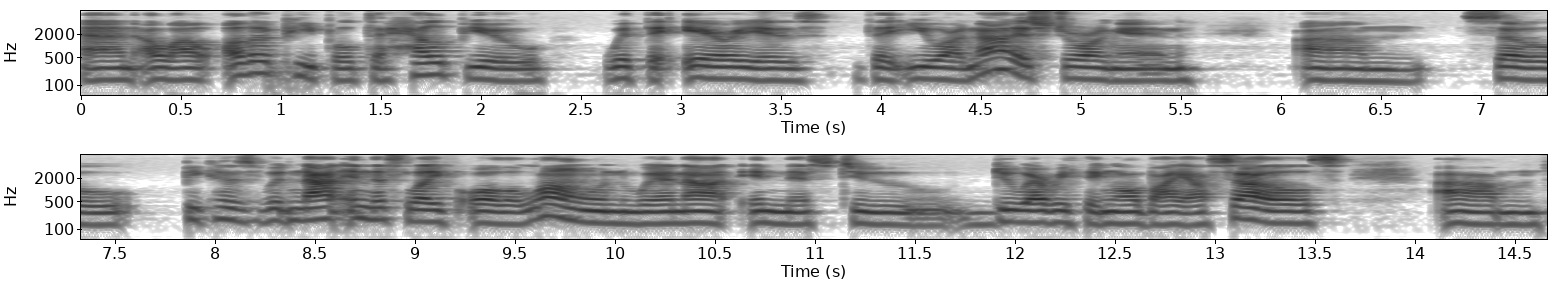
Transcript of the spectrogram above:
and allow other people to help you with the areas that you are not as strong in. Um, so, because we're not in this life all alone, we're not in this to do everything all by ourselves. Um,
